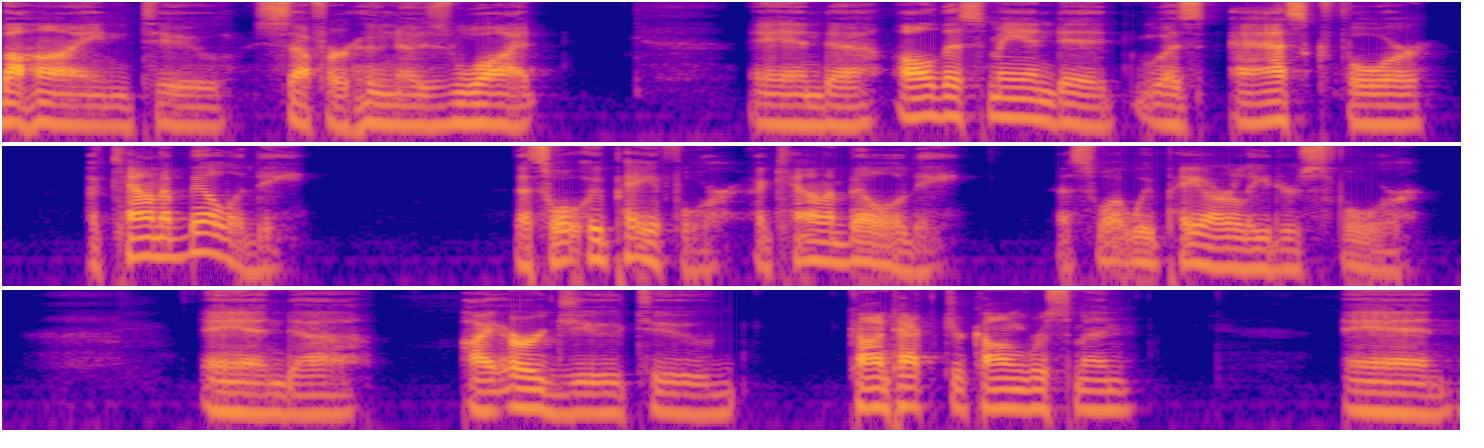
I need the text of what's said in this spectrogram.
behind to suffer who knows what. And uh, all this man did was ask for accountability. That's what we pay for accountability. That's what we pay our leaders for. And uh, I urge you to contact your congressman and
